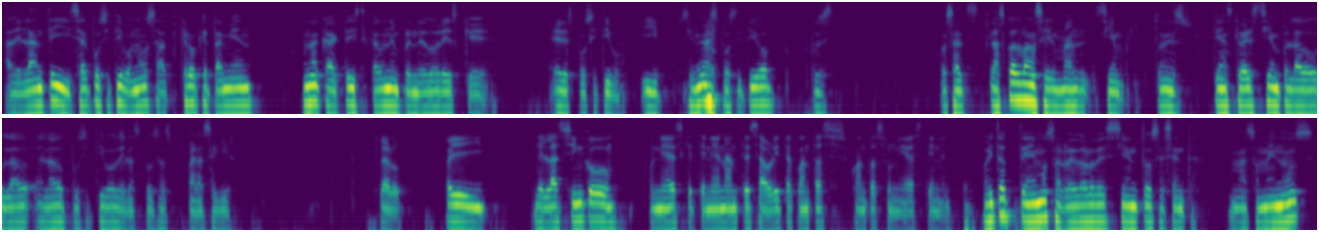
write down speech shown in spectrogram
adelante y ser positivo, ¿no? O sea, creo que también una característica de un emprendedor es que eres positivo. Y si no eres positivo, pues, o sea, las cosas van a salir mal siempre. Entonces, tienes que ver siempre el lado, lado- el lado positivo de las cosas para seguir. Claro. Oye, y de las cinco unidades que tenían antes, ahorita, ¿cuántas, cuántas unidades tienen? Ahorita tenemos alrededor de 160, más o menos.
